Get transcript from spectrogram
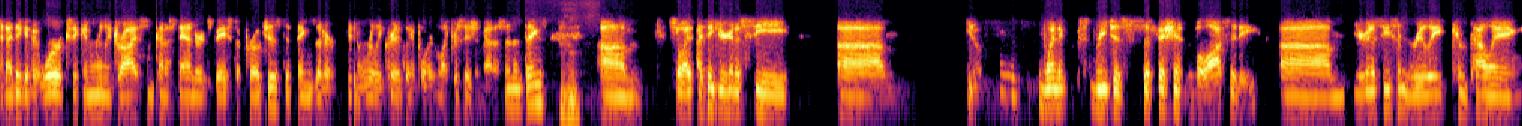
And I think if it works, it can really drive some kind of standards-based approaches to things that are, you know, really critically important, like precision medicine and things. Mm-hmm. Um, so I, I, think you're going to see, um, you know, when it reaches sufficient velocity, um, you're going to see some really compelling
